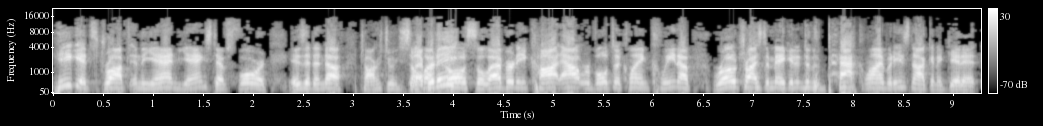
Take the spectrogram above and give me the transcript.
He gets dropped in the end. Yang steps forward. Is it enough? Tockers doing so celebrity? much. Oh, Celebrity caught out. Revolta clan cleanup. Rowe tries to make it into the back line, but he's not going to get it.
